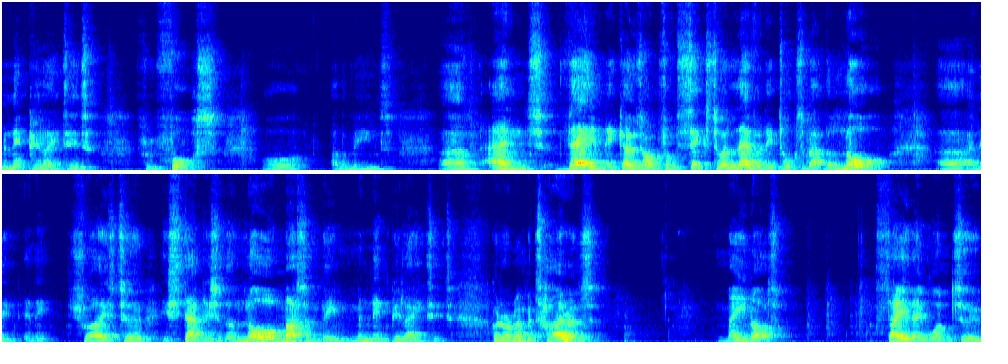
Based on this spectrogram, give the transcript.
manipulated through force or other means. Um, and then it goes on from 6 to 11, it talks about the law. Uh, and, it, and it tries to establish that the law mustn't be manipulated. Got to remember, tyrants may not say they want to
